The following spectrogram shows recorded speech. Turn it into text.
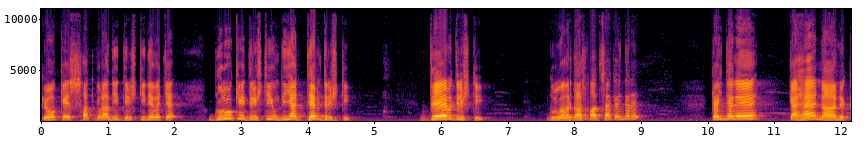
ਕਿਉਂਕਿ ਸਤਗੁਰਾਂ ਦੀ ਦ੍ਰਿਸ਼ਟੀ ਦੇ ਵਿੱਚ ਗੁਰੂ ਕੀ ਦ੍ਰਿਸ਼ਟੀ ਹੁੰਦੀ ਹੈ? ਦੇਵ ਦ੍ਰਿਸ਼ਟੀ। ਦੇਵ ਦ੍ਰਿਸ਼ਟੀ। ਗੁਰੂ ਅਮਰਦਾਸ ਪਾਤਸ਼ਾਹ ਕਹਿੰਦੇ ਨੇ। ਕਹਿੰਦੇ ਨੇ, ਕਹੈ ਨਾਨਕ,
